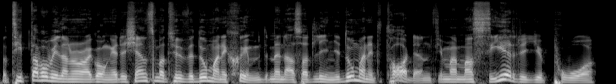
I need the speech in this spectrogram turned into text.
jag tittar på bilden några gånger, det känns som att huvuddomaren är skymd, men alltså att linjedomaren inte tar den, för man, man ser det ju på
